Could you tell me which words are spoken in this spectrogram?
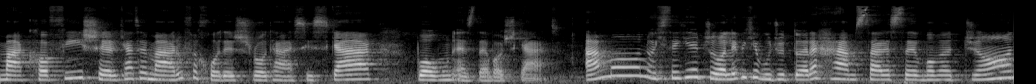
مکافی شرکت معروف خودش رو تأسیس کرد با اون ازدواج کرد. اما نکته جالبی که وجود داره همسر سوم جان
